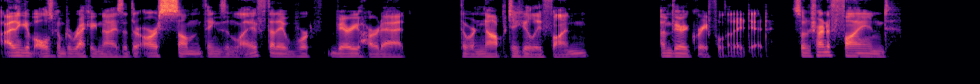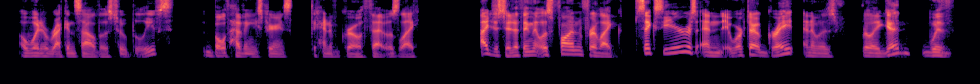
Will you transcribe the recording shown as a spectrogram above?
I think I've also come to recognize that there are some things in life that I've worked very hard at that were not particularly fun. I'm very grateful that I did. So I'm trying to mm-hmm. find a way to reconcile those two beliefs, both having experienced the kind of growth that was like, I just did a thing that was fun for like six years and it worked out great and it was really good, with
